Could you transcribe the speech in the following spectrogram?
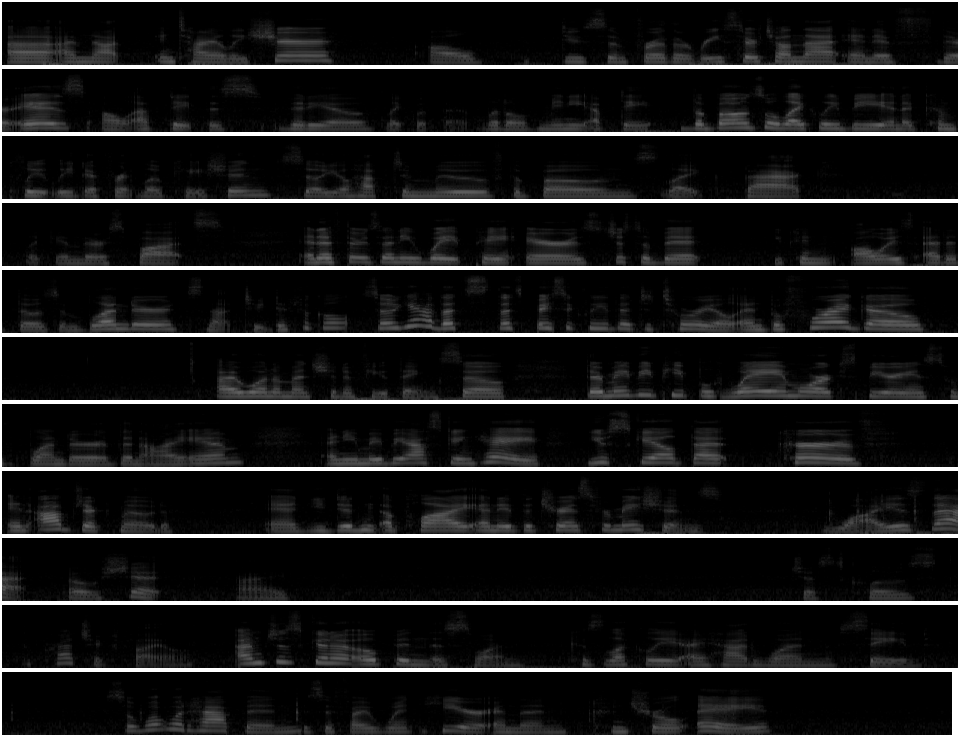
Uh, I'm not entirely sure. I'll do some further research on that, and if there is, I'll update this video, like with a little mini update. The bones will likely be in a completely different location, so you'll have to move the bones, like, back, like, in their spots. And if there's any weight paint errors, just a bit, you can always edit those in Blender. It's not too difficult. So yeah, that's that's basically the tutorial. And before I go, I want to mention a few things. So there may be people way more experienced with Blender than I am, and you may be asking, hey, you scaled that curve in object mode, and you didn't apply any of the transformations. Why is that? Oh shit, I just closed the project file. I'm just gonna open this one, because luckily I had one saved. So what would happen is if I went here and then Control A,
